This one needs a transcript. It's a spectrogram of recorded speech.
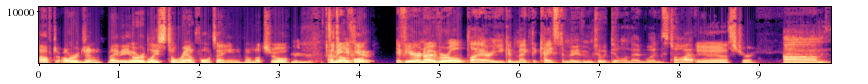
after Origin, maybe, or at least till round fourteen. I'm not sure. Mm. I mean, if you if you're an overall player, you could make the case to move him to a Dylan Edwards type. Yeah, that's true. Um,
